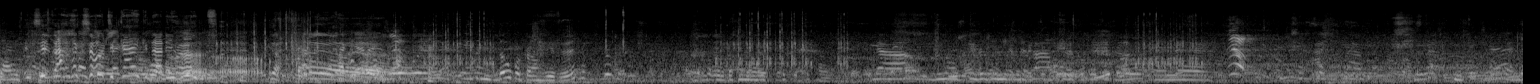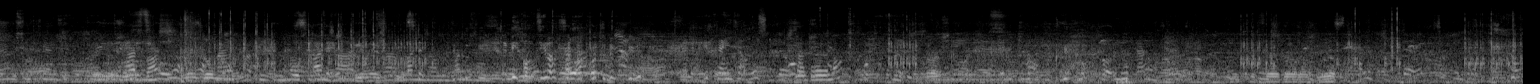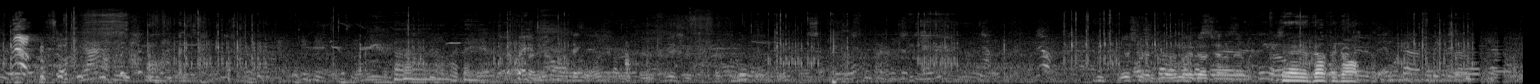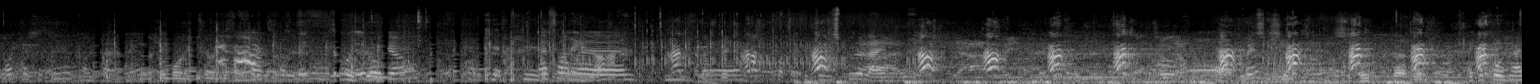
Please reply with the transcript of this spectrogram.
Ik zit eigenlijk zo te kijken naar die hond. Er zo in een doper kan zitten. Ja, misschien dat je niet inderdaad En eh, hard was, maar ik pak niet. Langzaam, langzaam. En die hond die was zo Geen trouwens, dat staat helemaal. Nee, dat dacht ik al. Van speurlijnen. Ik heb volgens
